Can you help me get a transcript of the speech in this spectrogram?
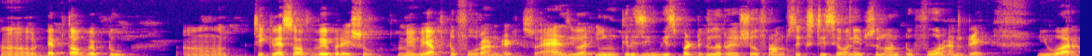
uh, depth of web to uh, thickness of web ratio maybe up to 400 so as you are increasing this particular ratio from 67 epsilon to 400 you are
